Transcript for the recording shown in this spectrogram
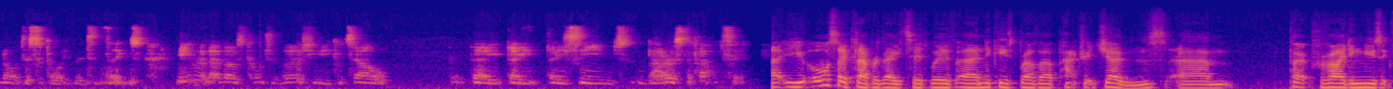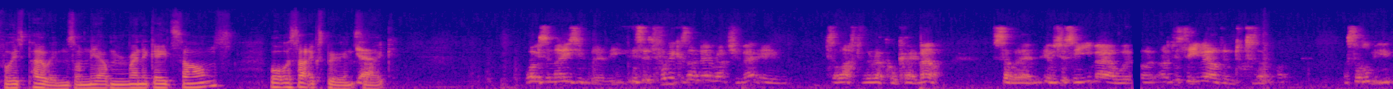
not a disappointment and things. Even at their most controversial, you could tell they they they seemed embarrassed about it. Uh, you also collaborated with uh, Nicky's brother Patrick Jones, um, providing music for his poems on the album Renegade Psalms. What was that experience Yeah. like? Well, it was amazing, really. It's, it's funny because I never actually met him until after the record came out. So um, it was just an email. With, I I just emailed him because I, I said, look, you,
